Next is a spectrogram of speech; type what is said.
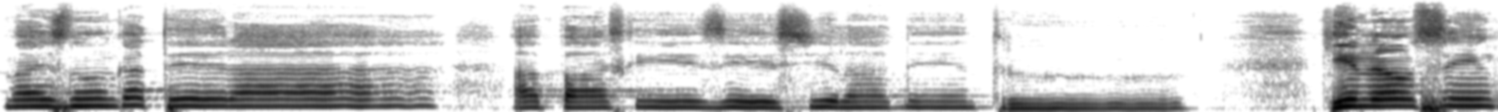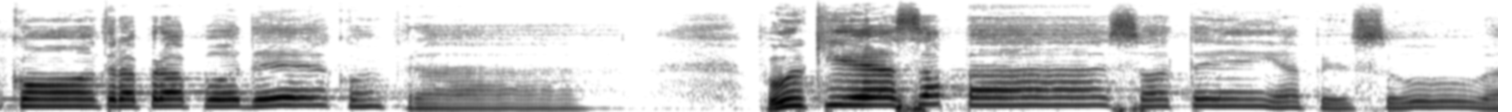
mas nunca terá a paz que existe lá dentro que não se encontra para poder comprar. Porque essa paz só tem a pessoa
